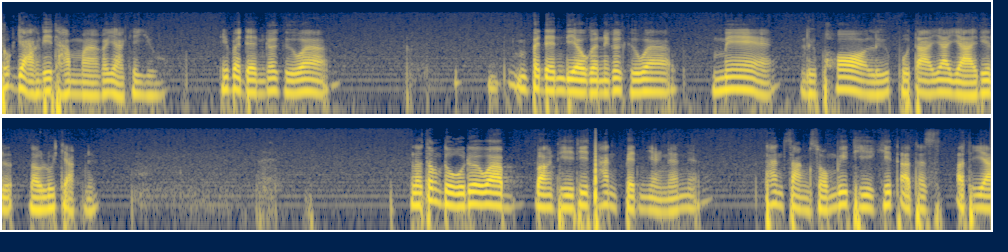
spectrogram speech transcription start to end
ทุกอย่างที่ทำมาก็อยากจะอยู่ นี่ประเด็นก็คือว่า ประเด็นเดียวกันนี่ก็คือว่า แม่ หรือพ่อหรือปู่ตายายยายที่เรารู้จักเนี่ยเราต้องดูด้วยว่าบางทีที่ท่านเป็นอย่างนั้นเนี่ยท่านสั่งสมวิธีคิดอัธยา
